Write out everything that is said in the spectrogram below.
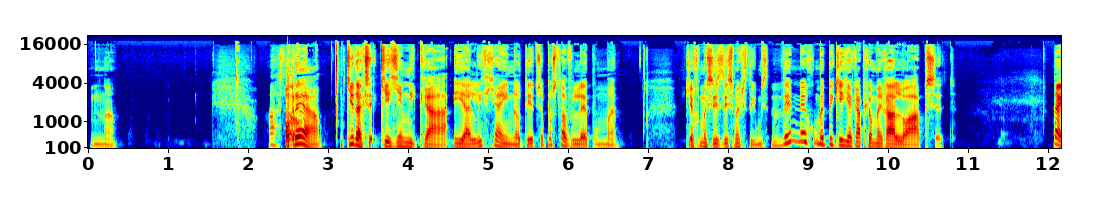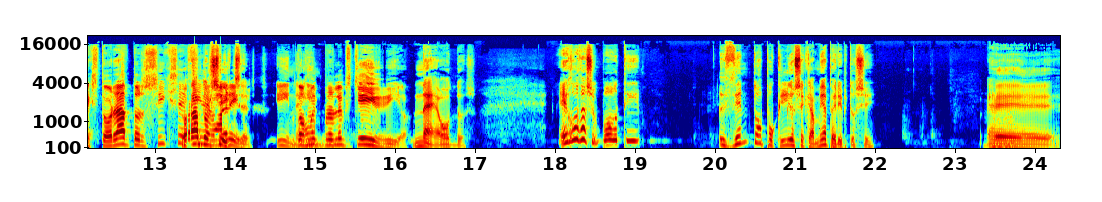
Ναι. Αυτό. Ωραία. Κοίταξε, και γενικά η αλήθεια είναι ότι έτσι όπως τα βλέπουμε και έχουμε συζητήσει μέχρι στιγμής, δεν έχουμε πει και για κάποιο μεγάλο upset. Εντάξει, το Raptors Sixers Το είναι Raptors βαρύ. Sixers είναι. Το έχουμε είναι. προβλέψει και οι δύο. Ναι, όντως. Εγώ θα σου πω ότι δεν το αποκλείω σε καμία περίπτωση. Ε,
